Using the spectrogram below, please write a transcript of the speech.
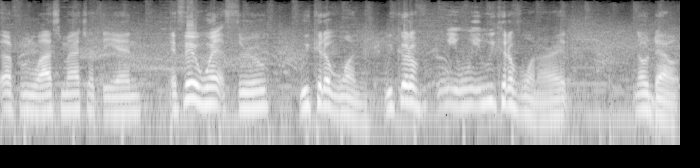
uh, from last match at the end, if it went through, we could have won. We could have we, we, we could have won, alright? No doubt.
